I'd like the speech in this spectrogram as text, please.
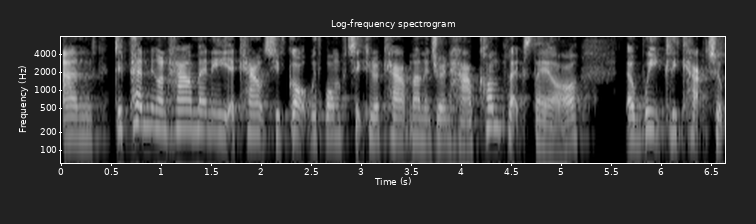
And depending on how many accounts you've got with one particular account manager and how complex they are, a weekly catch up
